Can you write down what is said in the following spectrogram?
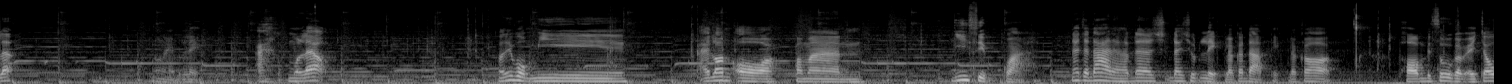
แล้วตรงไหนเป็นเหล็ก อะ หมดแล้ว ตอนนี้ผมมีไอรอนออประมาณ 20 กว่า น่าจะได้แล้วครับ ได้ได้ชุดเหล็กแล้วก็ดาบเหล็กแล้วก็พร้อมไปสู้กับไอ้เจ้า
